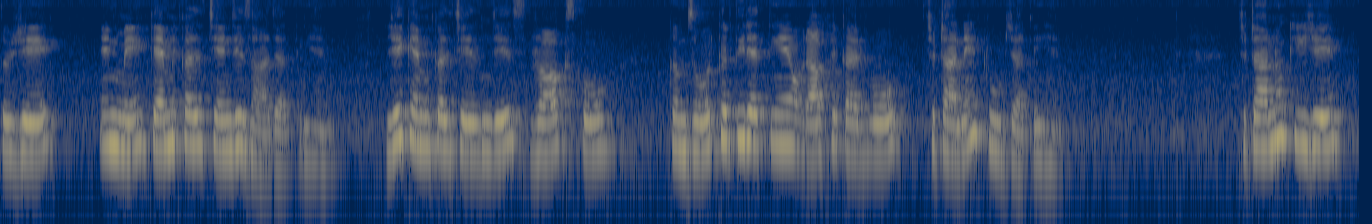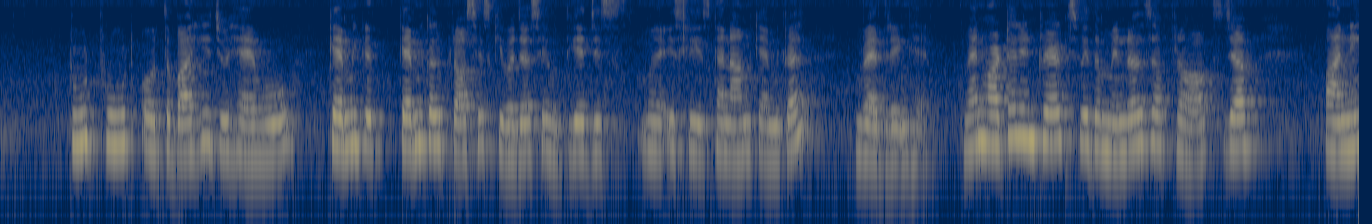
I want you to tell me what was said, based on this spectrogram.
तो ये इनमें केमिकल चेंजेस आ जाती हैं। ये केमिकल चेंजेस रॉक्स को कमज़ोर करती रहती हैं और आखिरकार वो चट्टानें टूट जाती हैं। चट्टानों की ये टूट फूट और तबाही जो है वो केमिकल केमिकल प्रोसेस की वजह से होती है, जिस, इसलिए इसका नाम केमिकल वेदरिंग है। When water interacts with the minerals of rocks जब पानी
